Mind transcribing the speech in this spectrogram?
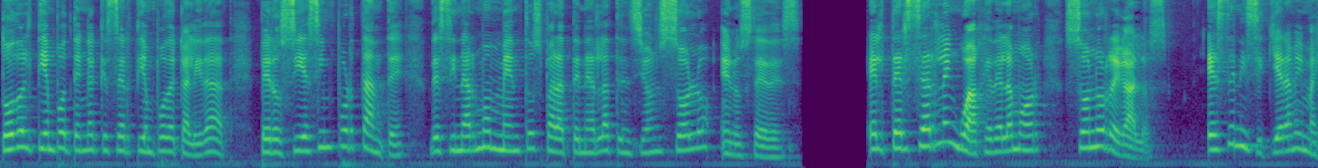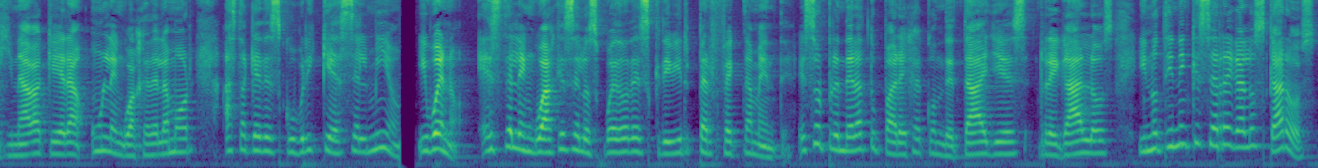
todo el tiempo tenga que ser tiempo de calidad, pero sí es importante destinar momentos para tener la atención solo en ustedes. El tercer lenguaje del amor son los regalos. Este ni siquiera me imaginaba que era un lenguaje del amor hasta que descubrí que es el mío. Y bueno, este lenguaje se los puedo describir perfectamente. Es sorprender a tu pareja con detalles, regalos, y no tienen que ser regalos caros,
